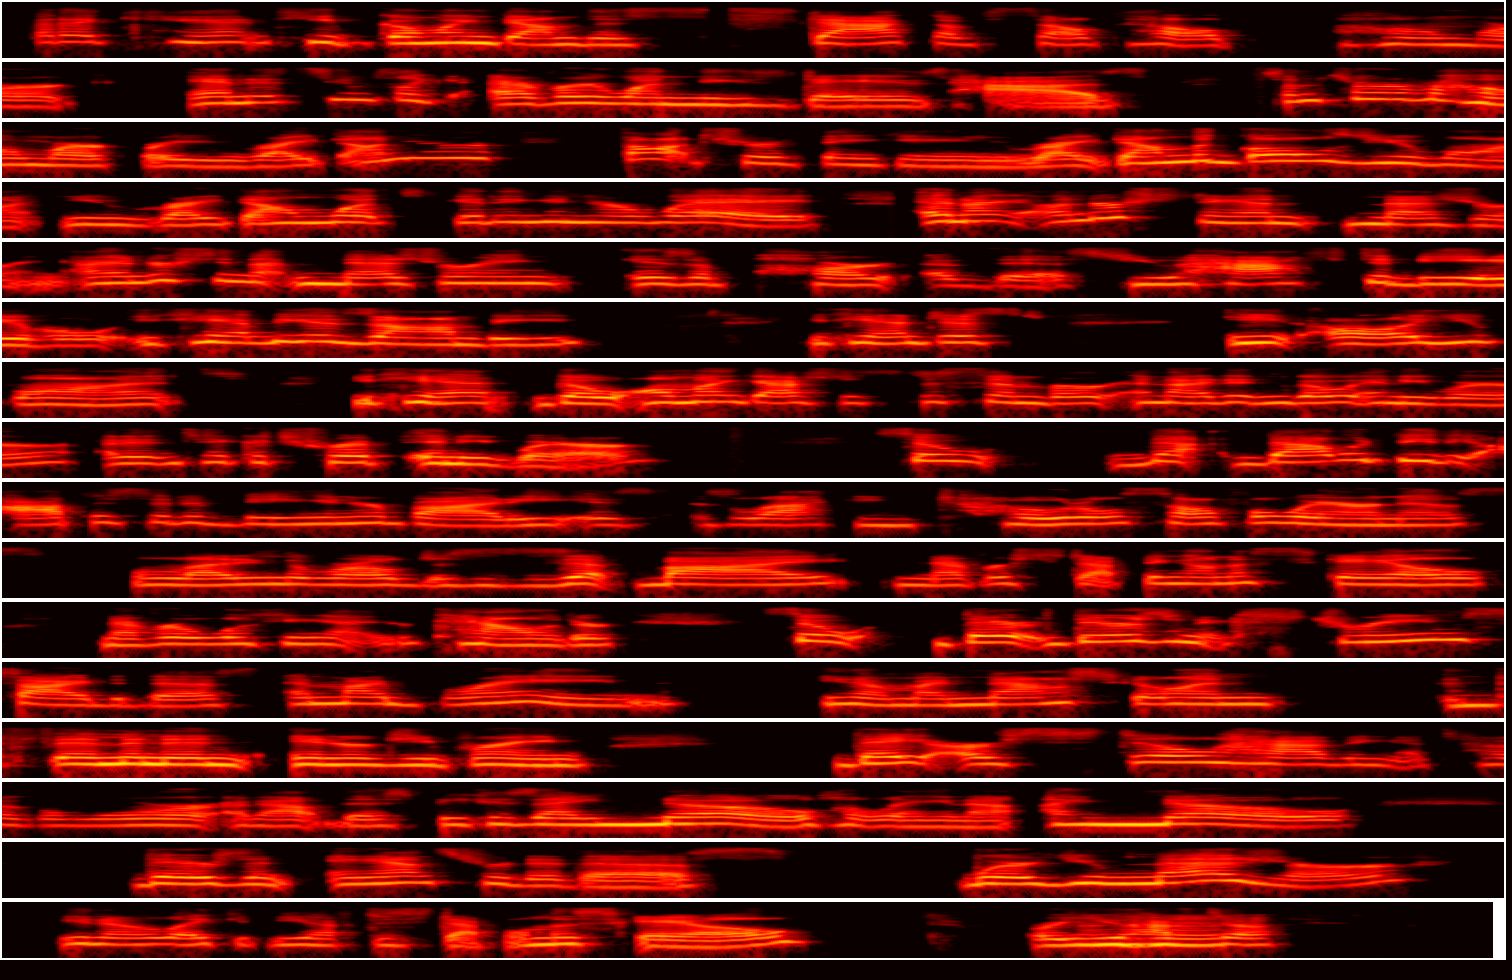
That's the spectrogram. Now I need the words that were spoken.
but I can't keep going down this stack of self help homework. And it seems like everyone these days has some sort of homework where you write down your thoughts you're thinking, you write down the goals you want, you write down what's getting in your way. And I understand measuring. I understand that measuring is a part of this. You have to be able, you can't be a zombie. You can't just eat all you want. You can't go, oh my gosh, it's December and I didn't go anywhere. I didn't take a trip anywhere. So that that would be the opposite of being in your body is is lacking total self-awareness, letting the world just zip by, never stepping on a scale, never looking at your calendar. So there there's an extreme side to this and my brain, you know, my masculine and feminine energy brain they are still having a tug of war about this because I know, Helena, I know there's an answer to this where you measure, you know, like if you have to step on the scale or you have Mhm. to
